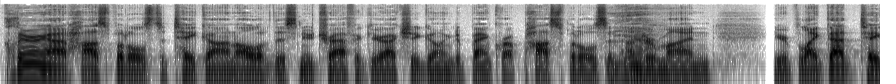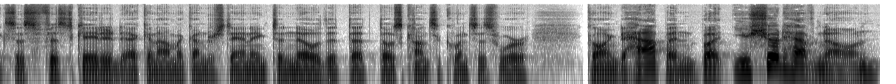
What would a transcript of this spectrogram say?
clearing out hospitals to take on all of this new traffic, you're actually going to bankrupt hospitals and yeah. undermine your like that takes a sophisticated economic understanding to know that that those consequences were going to happen. But you should have known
